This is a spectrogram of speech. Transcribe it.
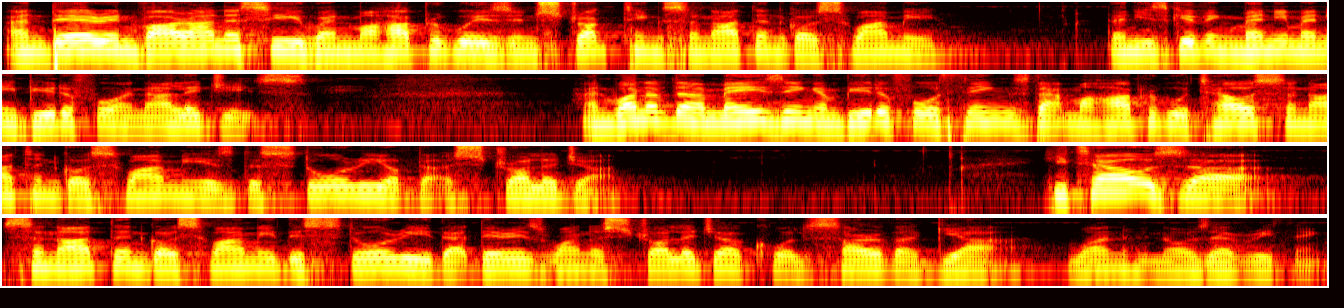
And there in Varanasi, when Mahaprabhu is instructing Sanatan Goswami, then he's giving many, many beautiful analogies. And one of the amazing and beautiful things that Mahaprabhu tells Sanatan Goswami is the story of the astrologer. He tells uh, Sanatan Goswami this story that there is one astrologer called Sarvagya, one who knows everything.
